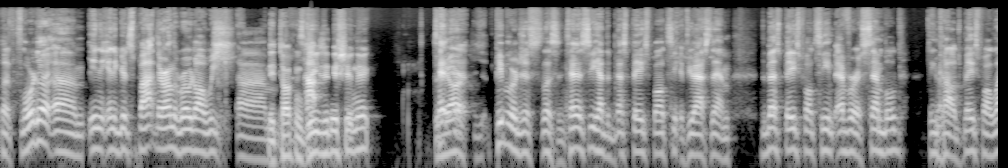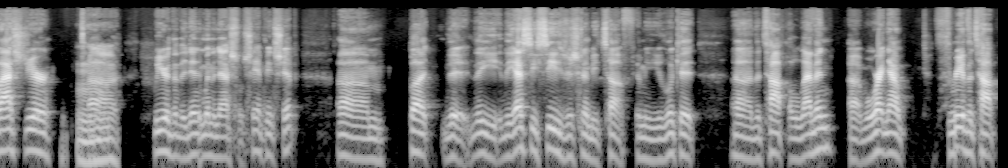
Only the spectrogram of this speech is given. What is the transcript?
but Florida um, in, in a good spot. They're on the road all week. Um, they talking top, greasy this year, Nick. They are. Uh, people are just listen. Tennessee had the best baseball team. If you ask them, the best baseball team ever assembled in yeah. college baseball last year. Mm-hmm. Uh, weird that they didn't win the national championship. Um, but the the the SEC is just going to be tough. I mean, you look at uh, the top eleven. Uh, well, right now, three of the top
